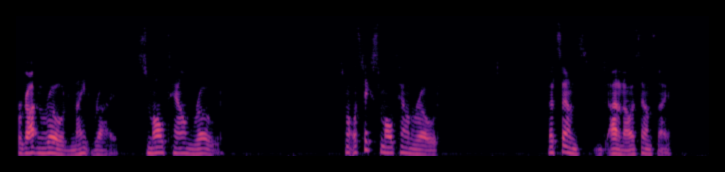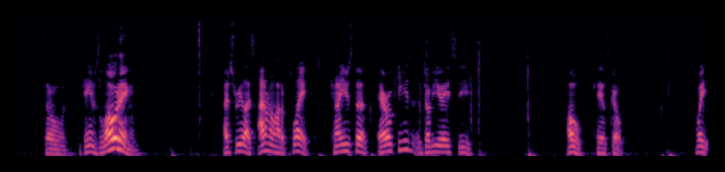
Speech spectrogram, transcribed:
Forgotten Road, Night Ride, Small Town Road. Small, let's take Small Town Road. That sounds, I don't know, it sounds nice. So, the game's loading! I just realized I don't know how to play. Can I use the arrow keys? WASD. Oh, okay, let's go. Wait.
